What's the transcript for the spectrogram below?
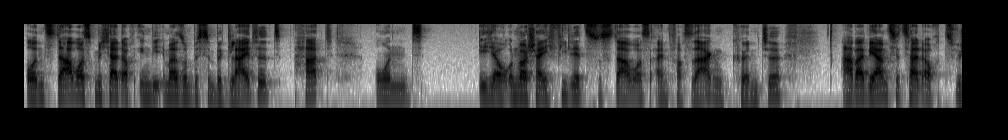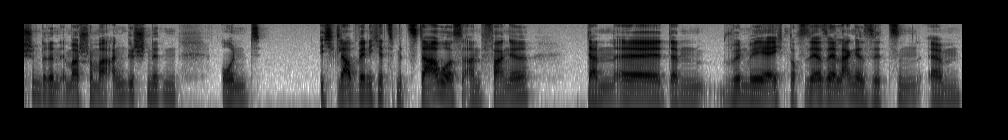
Und Star Wars mich halt auch irgendwie immer so ein bisschen begleitet hat. Und ich auch unwahrscheinlich viel jetzt zu Star Wars einfach sagen könnte. Aber wir haben es jetzt halt auch zwischendrin immer schon mal angeschnitten. Und ich glaube, wenn ich jetzt mit Star Wars anfange, dann, äh, dann würden wir ja echt noch sehr, sehr lange sitzen. Ähm,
